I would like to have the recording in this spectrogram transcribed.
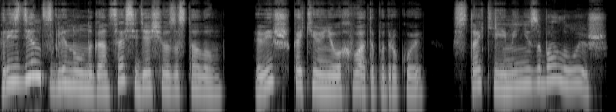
Резидент взглянул на гонца, сидящего за столом. «Вишь, какие у него хваты под рукой. С такими не забалуешь».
